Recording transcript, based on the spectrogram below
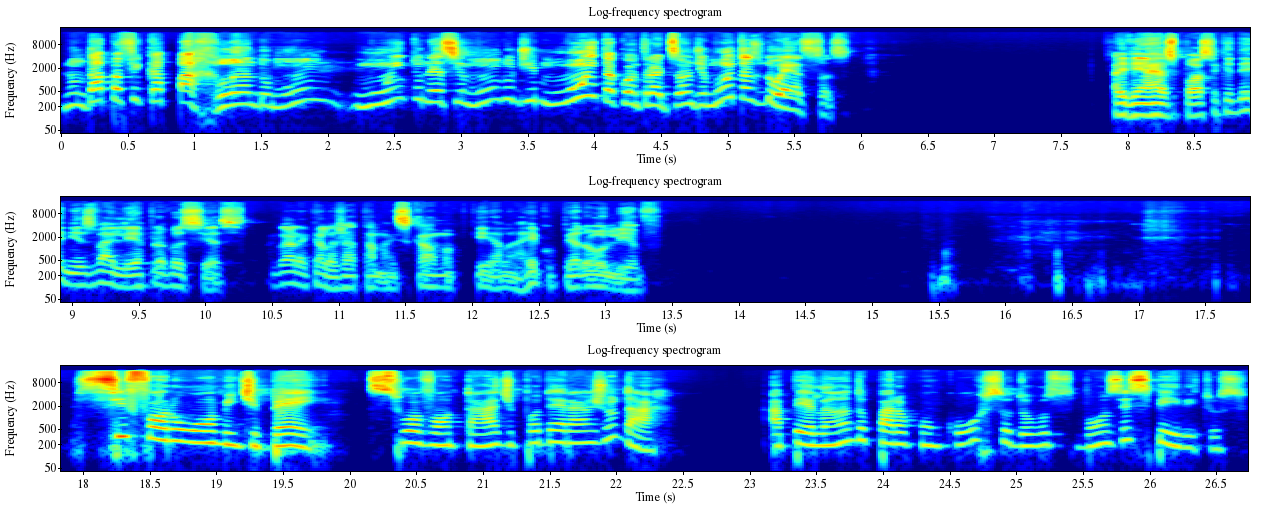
Não dá para ficar parlando muito nesse mundo de muita contradição, de muitas doenças. Aí vem a resposta que Denise vai ler para vocês. Agora que ela já está mais calma, porque ela recuperou o livro. Se for um homem de bem, sua vontade poderá ajudar apelando para o concurso dos bons espíritos.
